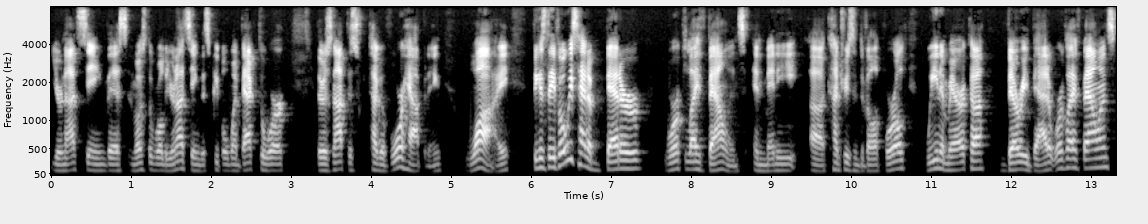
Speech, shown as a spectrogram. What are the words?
you're not seeing this. In most of the world, you're not seeing this. People went back to work. There's not this tug of war happening. Why? Because they've always had a better work life balance in many uh, countries in the developed world. We in America, very bad at work life balance.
